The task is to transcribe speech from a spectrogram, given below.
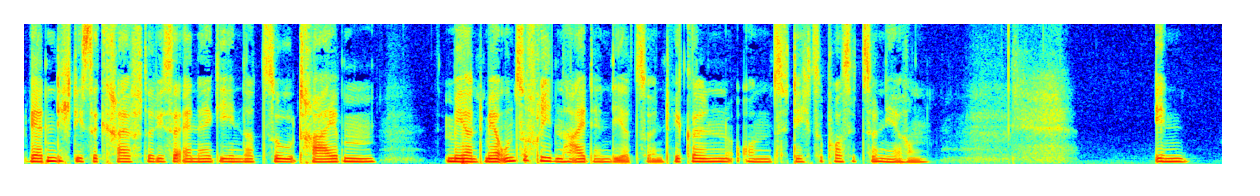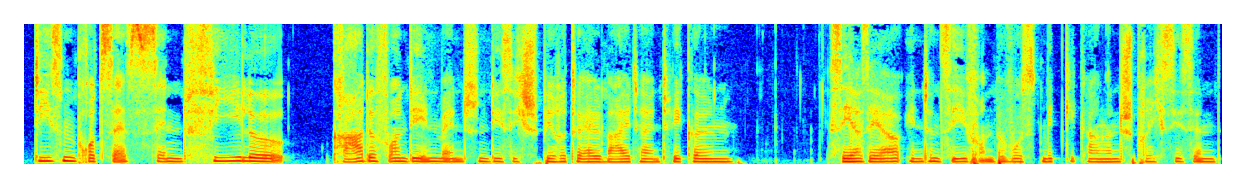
werden dich diese Kräfte, diese Energien dazu treiben, mehr und mehr Unzufriedenheit in dir zu entwickeln und dich zu positionieren. In diesem Prozess sind viele, gerade von den Menschen, die sich spirituell weiterentwickeln, sehr, sehr intensiv und bewusst mitgegangen. Sprich, sie sind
